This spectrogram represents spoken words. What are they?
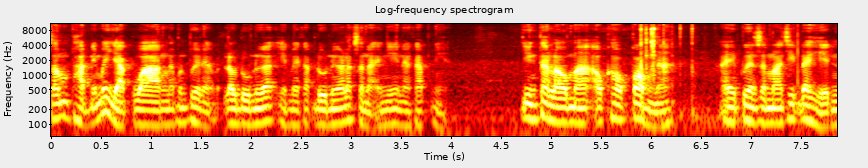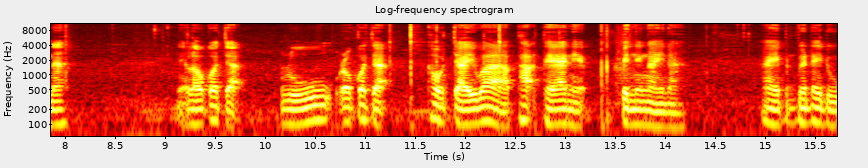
สัมผัสนี่ไม่อยากวางนะเพื่อนๆเเราดูเนื้อเห็นไหมครับดูเนื้อลักษณะอย่างนี้นะครับเนี่ยยิ่งถ้าเรามาเอาเข้ากล้องนะ ให้เพื่อนสมาชิกได้เห็นนะเนี่ยเราก็จะรู้เราก็จะ เข้าใจว่าพระแท้เนี่ยเป็นยังไงนะ ให้เพื่อนๆได้ดู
